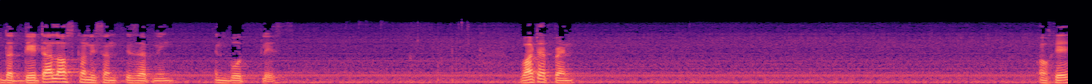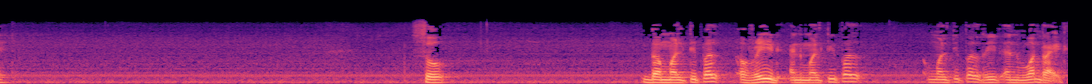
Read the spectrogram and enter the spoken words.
the data loss condition is happening in both place. What happened? Okay so the multiple read and multiple multiple read and one write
